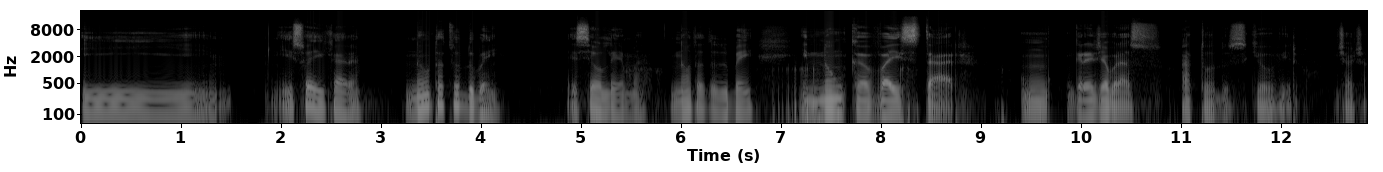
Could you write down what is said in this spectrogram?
E isso aí, cara. Não tá tudo bem. Esse é o lema. Não tá tudo bem e nunca vai estar. Um grande abraço a todos que ouviram. 查查。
